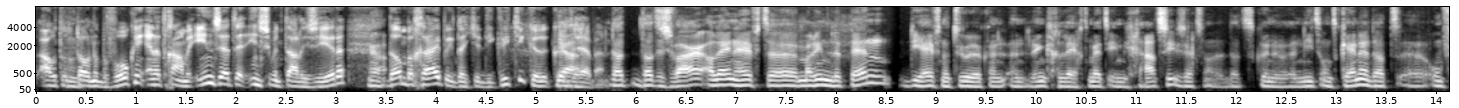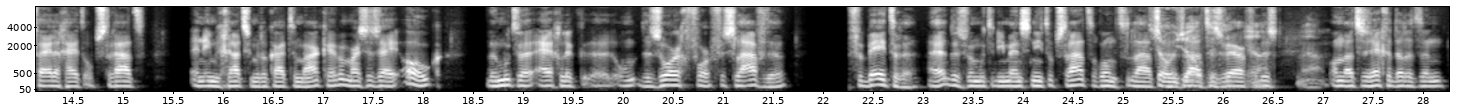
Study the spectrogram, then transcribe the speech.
autochtone bevolking en dat gaan we inzetten en instrumentaliseren, Hmm. Ja. dan begrijp ik dat je die kritiek kunt kunt Ja, hebben. Dat, dat is waar. Alleen heeft eh, Marine Le Pen, die heeft natuurlijk een, een link gelegd met immigratie. Zegt van dat kunnen we niet ontkennen, dat eh, onveiligheid op straat en immigratie met elkaar te maken hebben. Maar ze zei ook, we moeten eigenlijk eh, de zorg voor verslaafden verbeteren. Hè? Dus we moeten die mensen niet op straat rond laten, Sowieso laten zwerven. ja. Dus Ja. om nou te zeggen dat het een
